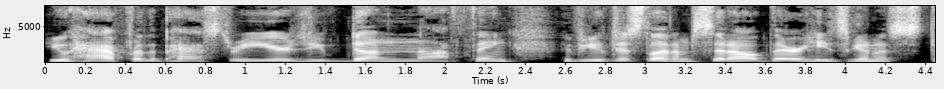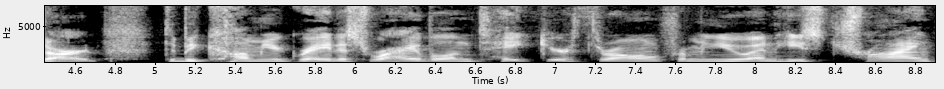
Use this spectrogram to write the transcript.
you have for the past three years, you've done nothing. If you just let him sit out there, he's going to start to become your greatest rival and take your throne from you. And he's trying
